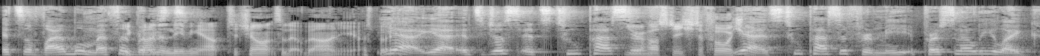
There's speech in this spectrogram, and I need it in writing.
it's a viable method. You're kind of leaving it up to chance a little bit, aren't you? I suppose. Yeah, yeah. It's just it's too passive. You're hostage to fortune. Yeah, it's too passive for me personally. Like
